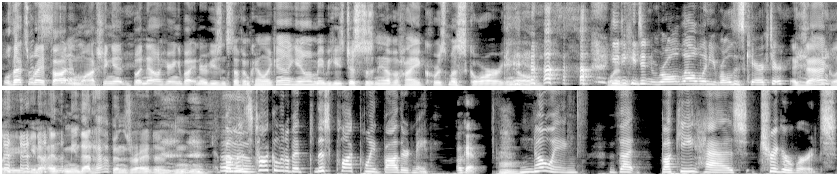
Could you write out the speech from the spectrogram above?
well, that's what but I thought in watching it. But now hearing about interviews and stuff, I'm kind of like, eh, you know, maybe he just doesn't have a high charisma score. You know, he, he didn't roll well when he rolled his character. exactly. You know, and I mean that happens, right? And, mm, but let's talk a little bit this plot point bothered me. Okay. Hmm. Knowing that Bucky has trigger words,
